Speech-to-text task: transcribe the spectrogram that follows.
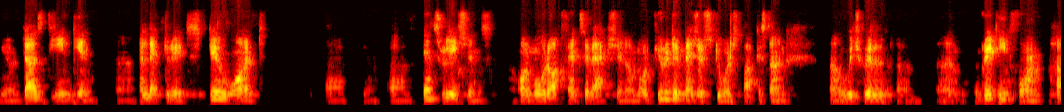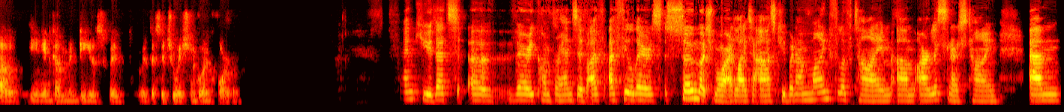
you know, does the Indian electorate still want uh, um, tense relations or more offensive action or more punitive measures towards Pakistan, uh, which will um, um, greatly inform how the Indian government deals with, with the situation going forward. Thank you. That's uh, very comprehensive. I, I, feel there's so much more I'd like to ask you, but I'm mindful of time, um, our listeners' time. Um,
